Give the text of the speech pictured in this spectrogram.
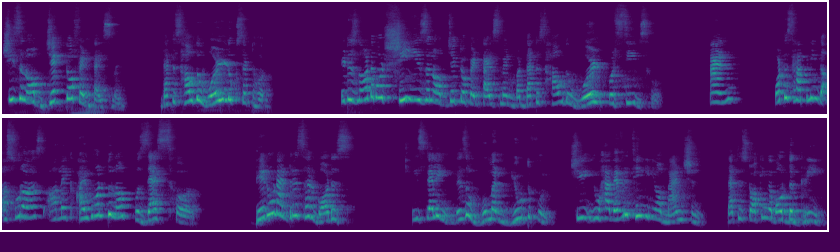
She's an object of enticement. That is how the world looks at her. It is not about she is an object of enticement, but that is how the world perceives her. And what is happening? The Asuras are like, I want to now possess her. They don't address her goddess. He's telling, there's a woman, beautiful she you have everything in your mansion that is talking about the greed.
